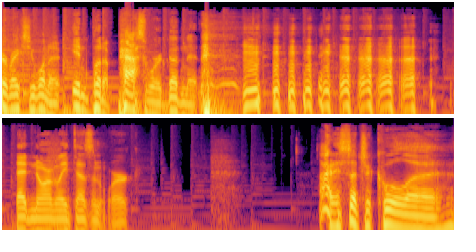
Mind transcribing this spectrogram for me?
Sure makes you want to input a password, doesn't it? that normally doesn't work. Ah, it's such a cool. Uh,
